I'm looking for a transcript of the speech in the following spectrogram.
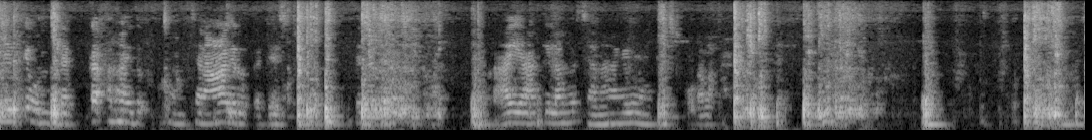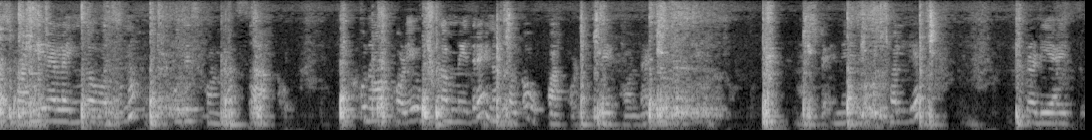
ಇದಕ್ಕೆ ಒಂದು ಲೆಕ್ಕ ಇದು ಚೆನ್ನಾಗಿರುತ್ತೆ ಟೇಸ್ಟ್ ಕಾಯಿ ಹಾಕಿಲ್ಲ ಅಂದ್ರೆ ಚೆನ್ನಾಗಿ ಟೇಸ್ಟ್ ಕೊಡಲ್ಲ ಆ ನೀರೆಲ್ಲ ಹಿಂಗೋವರೆಗೂ ಕುದಿಸ್ಕೊಂಡ್ರೆ ಸಾಕು ಉಪ್ಪು ನೋಡ್ಕೊಳ್ಳಿ ಉಪ್ಪು ಕಮ್ಮಿ ಇದ್ರೆ ಇನ್ನೊಂದು ಸ್ವಲ್ಪ ಉಪ್ಪು ಹಾಕೊಳ್ಳಿ ಬೇಕು ಅಂದ್ರೆ ಅಷ್ಟೇ ನೀವು ಪಲ್ಯ ರೆಡಿ ಆಯಿತು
